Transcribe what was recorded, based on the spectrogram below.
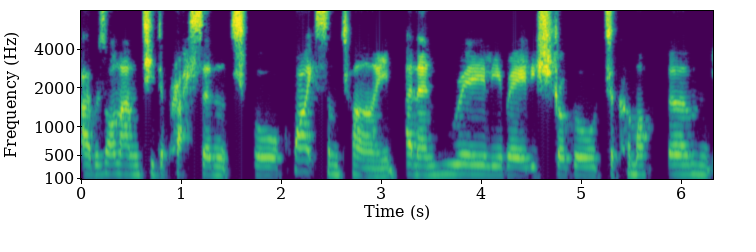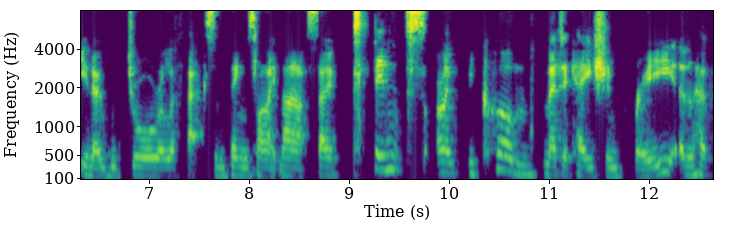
I was on antidepressants for quite some time and then really, really struggled to come off them, you know, withdrawal effects and things like that. So since I've become medication free and have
